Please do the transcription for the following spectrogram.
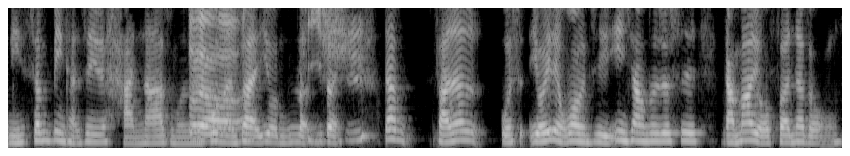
你生病可能是因为寒啊什么的，不能再用冷，体对。虚。但反正我是有一点忘记，印象中就是感冒有分那种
